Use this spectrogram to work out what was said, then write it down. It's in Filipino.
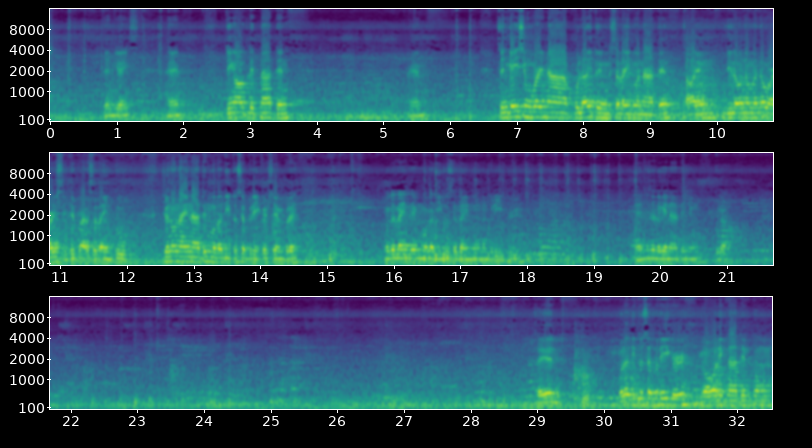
Yan guys. Ayan. Ito yung outlet natin. Ayan. So yun guys, yung wire na pula, ito yung sa line 1 natin. Saka yung dilaw naman na wires, ito para sa line 2. So unahin natin mula dito sa breaker, syempre. Magla-line lang mula dito sa line 1 ng breaker. Ayan, nilalagay natin yung pula. So ayan. Mula dito sa breaker, i-connect natin tong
